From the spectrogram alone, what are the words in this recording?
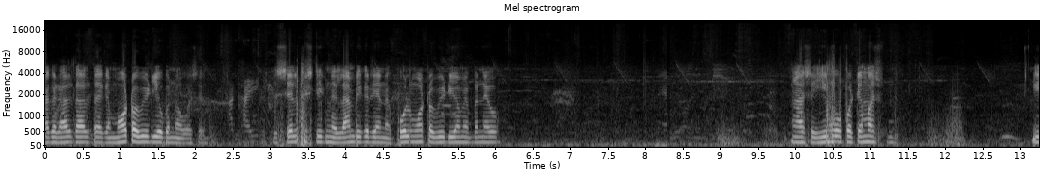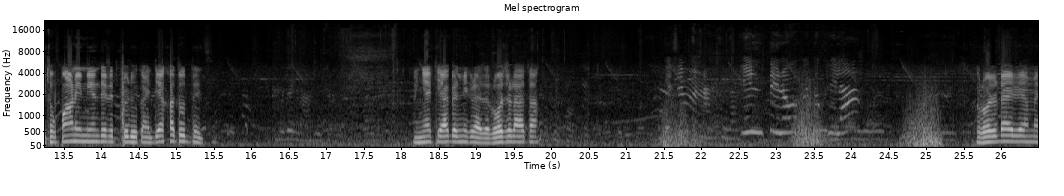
આગળ હાલતા હાલતા કે મોટો વીડિયો બનાવવો છે. સેલ્ફી સ્ટિકને લાંબી કરી અને ફૂલ મોટો વીડિયો અમે બનાવ્યો. હા છે હિપો પર એમાં એ તો પાણીની અંદર જ પડ્યું કાંઈ દેખાતું જ નથી. અહીંયાથી આગળ નીકળ્યા હતા, રોજડા હતા. રોજડા એટલે અમે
